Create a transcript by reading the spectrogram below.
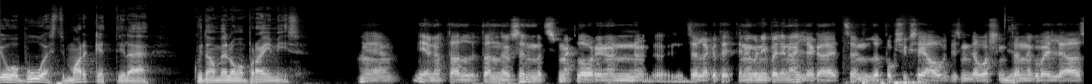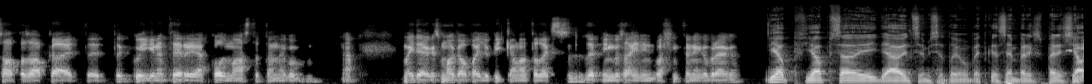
jõuab uuesti market'ile, kui ta on veel oma prime'is. ja, ja noh, tal, ta on nagu selles mõttes, McLaurin on, sellega tehti nagu nii palju nalja ka, et see on lõpuks üks hea uudis, mida Washington ja. nagu välja saata saab ka, et, et kuigi noh, Terri jah, kolm aastat on nagu noh ma ei tea, kas ma ka palju pikemalt oleks lepingu saininud Washingtoniga praegu. jep, jep, sa ei tea üldse, mis seal toimub hetkel, see on päris, päris ja,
